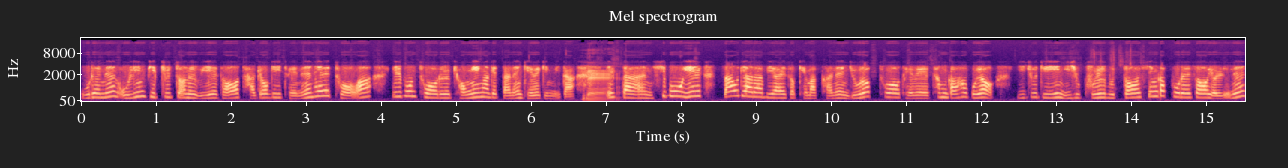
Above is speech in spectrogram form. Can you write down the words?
올해는 올림픽 출전을 위해서 자격이 되는 해외 투어와 일본 투어를 병행하겠다는 계획입니다. 네. 일단 15일 사우디아라비아에서 개막하는 유럽 투어 대회에 참가하고요. 2주 뒤인 29일부터 싱가포르에서 열리는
